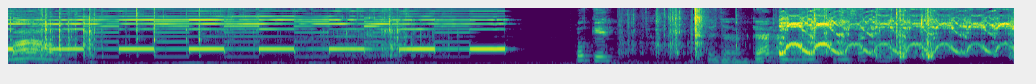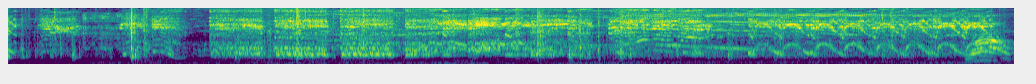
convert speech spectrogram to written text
Wow. Oke. Kita jalankan. Wow,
